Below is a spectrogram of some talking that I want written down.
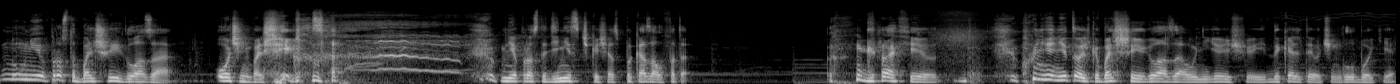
Ну, у нее просто большие глаза. Очень большие глаза. Мне просто Денисочка сейчас показал фото... Графию. У нее не только большие глаза, у нее еще и декольте очень глубокие.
